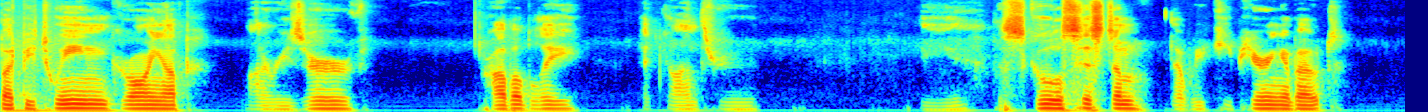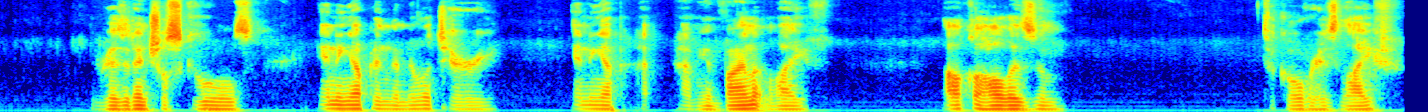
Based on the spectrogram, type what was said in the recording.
But between growing up on a reserve, probably had gone through the, the school system that we keep hearing about, the residential schools, ending up in the military, ending up having a violent life, alcoholism took over his life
